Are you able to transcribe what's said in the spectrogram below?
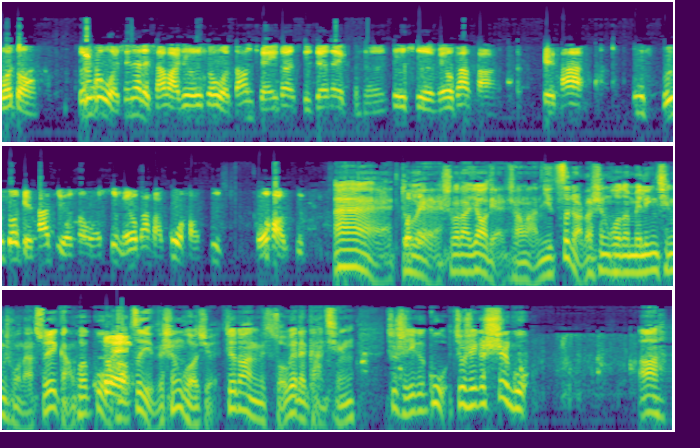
我懂，所以说我现在的想法就是说，我当前一段时间内可能就是没有办法给他，不是不是说给他自己的生活，是没有办法过好自己，活好自己。哎，对，说到要点上了，你自个儿的生活都没拎清楚呢，所以赶快过对好自己的生活去。这段所谓的感情就是一个故，就是一个事故，啊，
